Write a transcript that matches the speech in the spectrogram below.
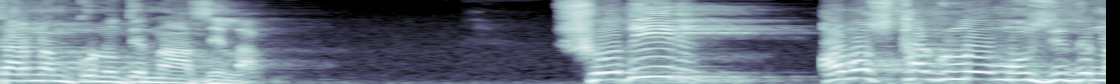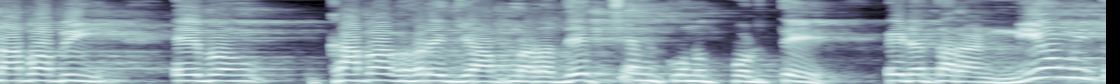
তার নাম কোনোতে নাজেলা। সদীর অবস্থাগুলো মসজিদে নাবাবি এবং কাবা ঘরে যে আপনারা দেখছেন কোনো পড়তে, এটা তারা নিয়মিত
